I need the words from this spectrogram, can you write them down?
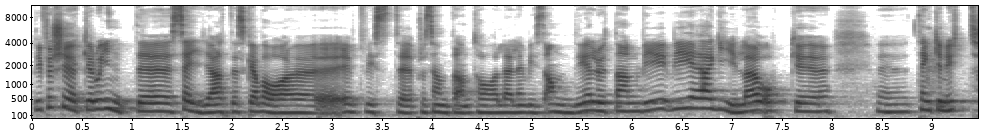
vi försöker att inte säga att det ska vara eh, ett visst eh, procentantal eller en viss andel utan vi, vi är agila och eh, tänker nytt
